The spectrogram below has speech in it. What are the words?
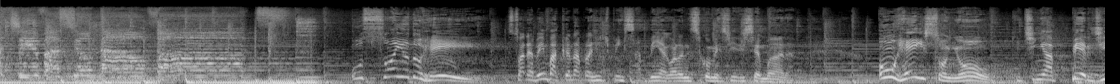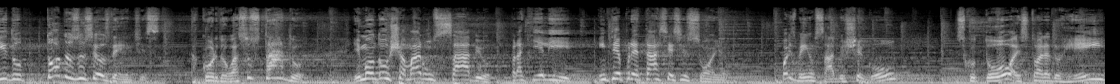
Motivacional Vox. O sonho do rei. História bem bacana pra gente pensar bem agora nesse começo de semana. Um rei sonhou que tinha perdido todos os seus dentes. Acordou assustado e mandou chamar um sábio para que ele interpretasse esse sonho. Pois bem, o sábio chegou, escutou a história do rei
